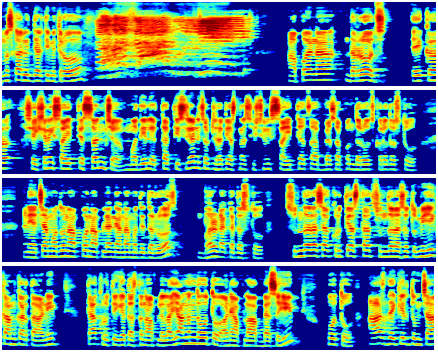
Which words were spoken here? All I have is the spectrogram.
नमस्कार विद्यार्थी मित्र. आपण दररोज एक शैक्षणिक साहित्य संच मधील इयत्ता तिसरी आणि चौथीसाठी असणारा शैक्षणिक साहित्याचा अभ्यास आपण दररोज करत असतो. आणि याच्यामधून आपण आपल्या ज्ञानामध्ये दररोज भर टाकत असतो. सुंदर अशा कृती असतात सुंदर असं तुम्हीही काम करता आणि त्या कृती घेत असताना आपल्यालाही आनंद होतो आणि आपला अभ्यासही होतो. आज देखील तुमच्या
